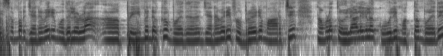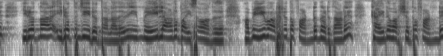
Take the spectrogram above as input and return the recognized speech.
ഡിസംബർ ജനുവരി മുതലുള്ള പേയ്മെന്റ് ഒക്കെ പോയത്. ജനുവരി ഫെബ്രുവരി മാർച്ച് നമ്മളെ തൊഴിലാളികളെ കൂലി മൊത്തം പോയത് ഇരുപത്തിനാല് ഇരുപത്തഞ്ച് ഇരുപത്താറിൽ അതായത് ഈ മെയിലാണ് പൈസ വന്നത്. അപ്പോൾ ഈ വർഷത്തെ ഫണ്ട് നിന്നെടുത്താണ് കഴിഞ്ഞ വർഷത്തെ ഫണ്ട്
